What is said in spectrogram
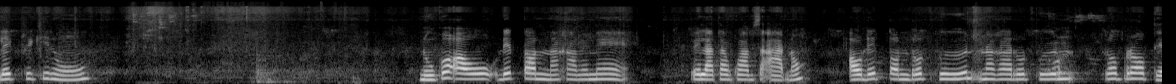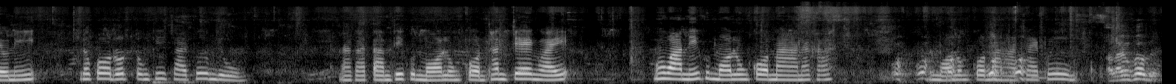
เล็กพริกขี้หนู หนูก็เอาเด็ดตอนนะคะแม่แม่ๆเวลาทำความสะอาดเนาะเอาเด็ดตอนรดพื้นนะคะรดพื้นรอบๆแถวนี้ แล้วก็รดตรงที่ชายเพิ่มอยู่นะคะ ตามที่คุณหมอลงกรณ์ท่านแจ้งไว้ เมื่อวานนี้คุณหมอลงกรณ์มานะคะคุณหมอลงกรณ์มาหาชายเพิ่ม อะไรเพิ่มเนี่ย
